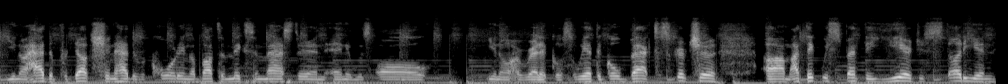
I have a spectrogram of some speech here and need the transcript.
you know had the production had the recording about to mix and master and and it was all you know heretical. So we had to go back to scripture. Um, i think we spent a year just studying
